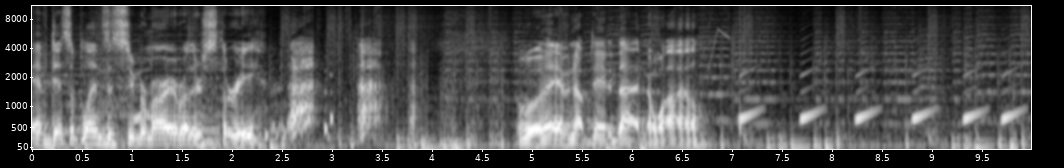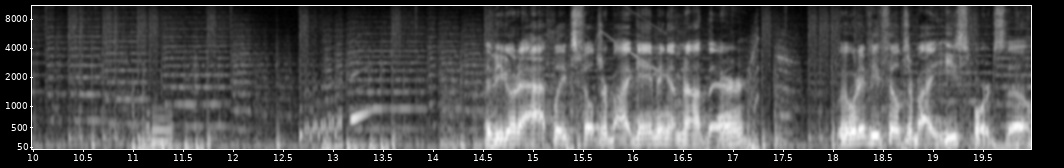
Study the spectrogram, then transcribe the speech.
They have disciplines in Super Mario Brothers 3. Ooh, they haven't updated that in a while. If you go to athletes filter by gaming, I'm not there. What if you filter by esports though?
